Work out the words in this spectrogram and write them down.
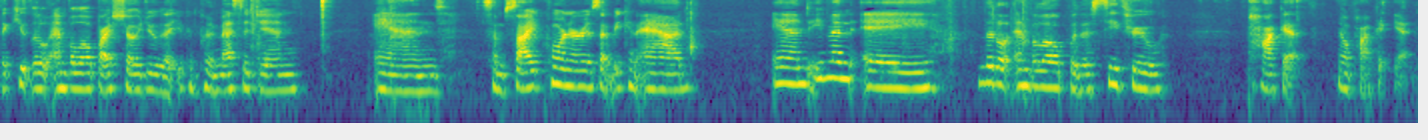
the cute little envelope I showed you that you can put a message in, and some side corners that we can add, and even a little envelope with a see-through pocket. No pocket yet.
